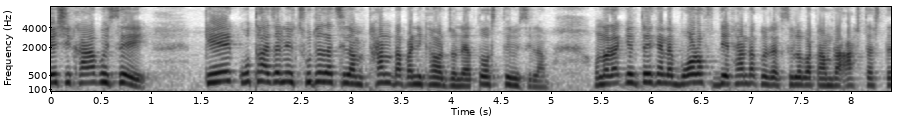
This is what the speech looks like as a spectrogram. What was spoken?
বেশি খারাপ হয়েছে কে কোথায় জানি ছুটে যাচ্ছিলাম ঠান্ডা পানি খাওয়ার জন্য, এত অস্থির হয়েছিলাম। ওনারা কিন্তু এখানে বরফ দিয়ে ঠান্ডা করে রাখছিল বাট আমরা আস্তে আস্তে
